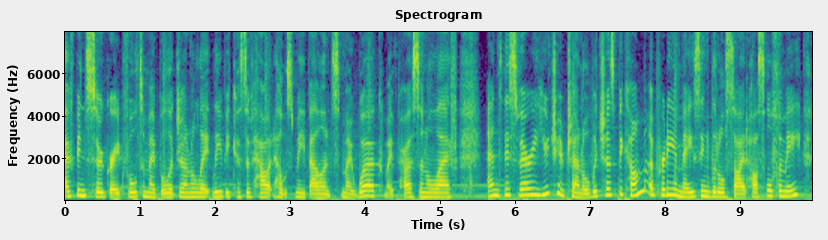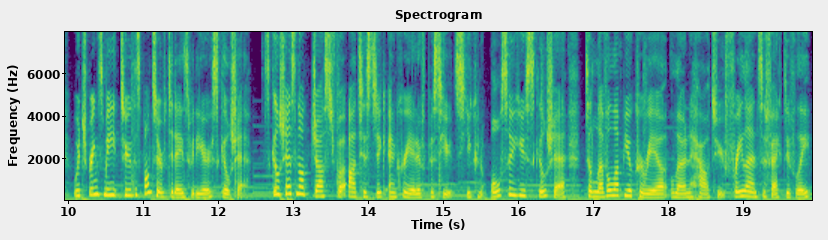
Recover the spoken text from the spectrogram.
I've been so grateful to my bullet journal lately because of how it helps me balance my work, my personal life, and this very YouTube channel, which has become a pretty amazing little side hustle for me, which brings me to the sponsor of today's video, Skillshare. Skillshare is not just for artistic and creative pursuits. You can also use Skillshare to level up your career, learn how to freelance effectively,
